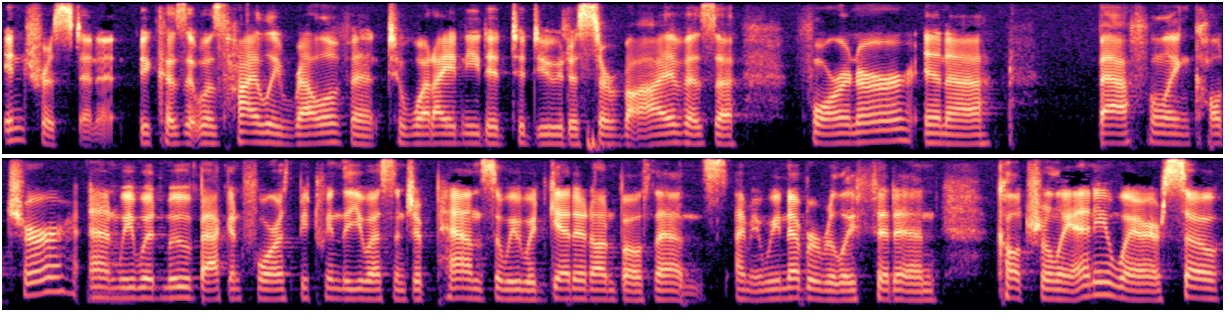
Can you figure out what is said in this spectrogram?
interest in it because it was highly relevant to what i needed to do to survive as a foreigner in a baffling culture and we would move back and forth between the US and Japan so we would get it on both ends. I mean, we never really fit in culturally anywhere. So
